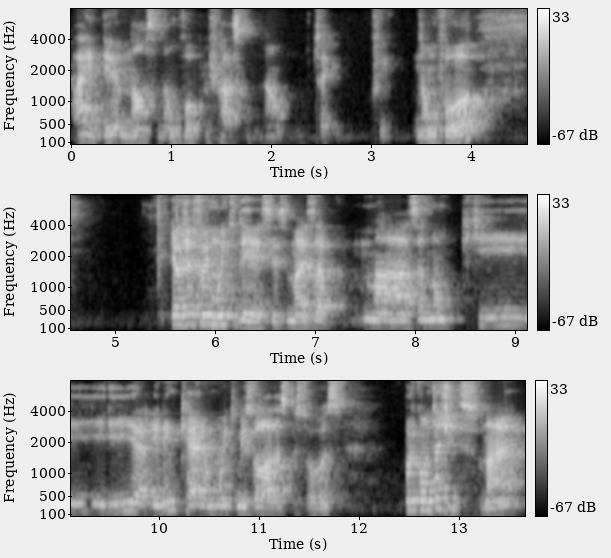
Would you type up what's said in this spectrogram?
Ai, Deus, nossa, não vou pro churrasco. Não, não sei. Enfim, não vou. Eu já fui muito desses, mas, a, mas eu não queria e nem quero muito me isolar das pessoas por conta disso, né?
